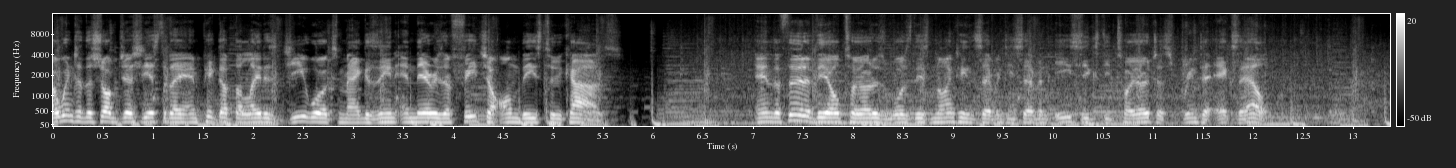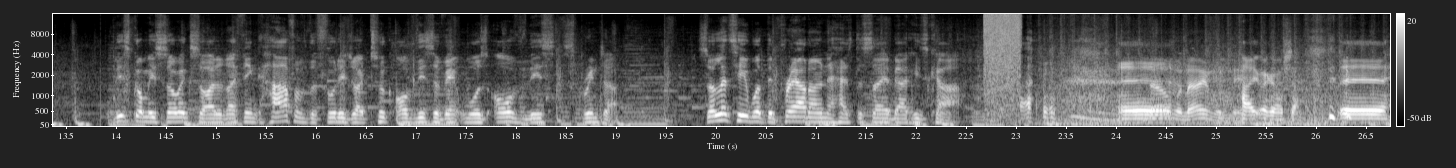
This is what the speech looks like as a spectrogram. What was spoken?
I went to the shop just yesterday and picked up the latest G-Works magazine and there is a feature on these two cars. And the third of the old Toyotas was this 1977 E60 Toyota Sprinter XL. This got me so excited, I think half of the footage I took of this event was of this Sprinter. So let's hear what the proud owner has to say about his car. なんもないもんねはい、わかりました。え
